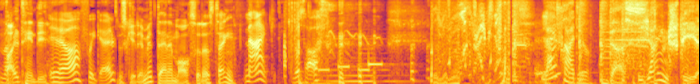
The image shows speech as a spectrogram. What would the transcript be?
Falthandy. Ja, voll geil. Das geht ja mit deinem auch so, das zeigen. Nein, los aus. Live-Radio. Das Jein-Spiel.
